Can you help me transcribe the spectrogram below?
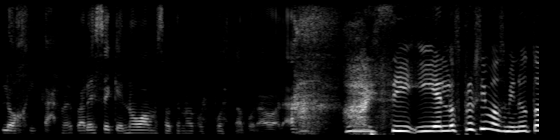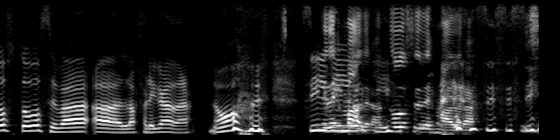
lógicas. Me parece que no vamos a tener respuesta por ahora. Ay, sí, y en los próximos minutos todo se va a la fregada, ¿no? se desmadra, todo se desmadra. sí, sí, sí,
